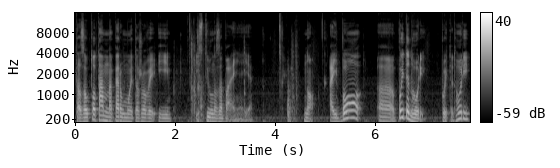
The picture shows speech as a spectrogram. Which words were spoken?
Та завто там на першому етажові і, і стіл на забаяння є. Ну, айбо е, пойте дгорі. Пойте дгорі.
